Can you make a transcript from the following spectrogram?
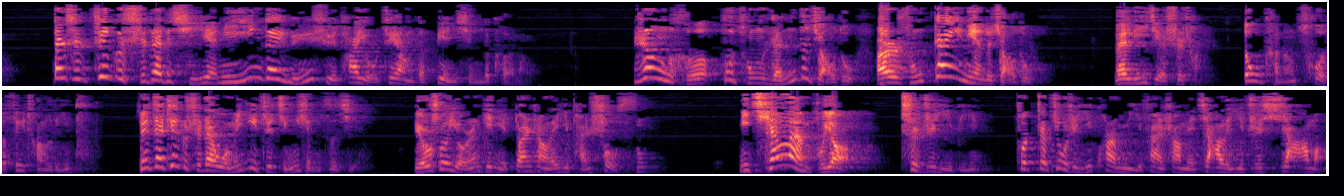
但是这个时代的企业，你应该允许它有这样的变形的可能。任何不从人的角度，而从概念的角度来理解市场，都可能错得非常离谱。所以在这个时代，我们一直警醒自己。比如说，有人给你端上来一盘寿司，你千万不要嗤之以鼻，说这就是一块米饭上面加了一只虾吗？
